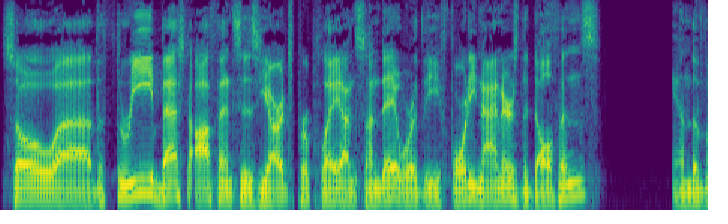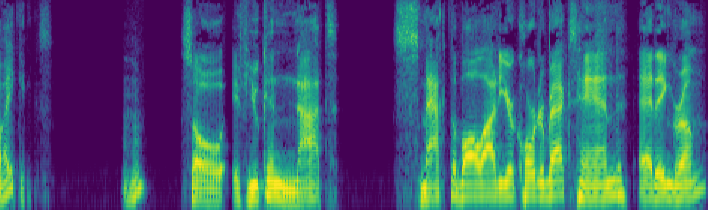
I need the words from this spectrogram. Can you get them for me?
So uh, the three best offenses yards per play on Sunday were the 49ers, the Dolphins, and the Vikings. Mhm. So if you can not smack the ball out of your quarterback's hand Ed Ingram,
